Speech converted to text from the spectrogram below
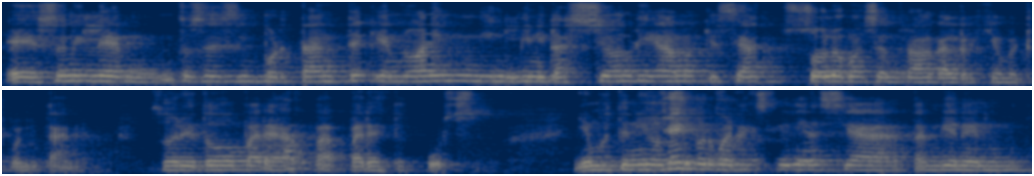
eh, son e-learning, entonces es importante que no hay limitación, digamos, que sea solo concentrado acá en la región metropolitana, sobre todo para, para, estos cursos. Y hemos tenido súper buena experiencia también en,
